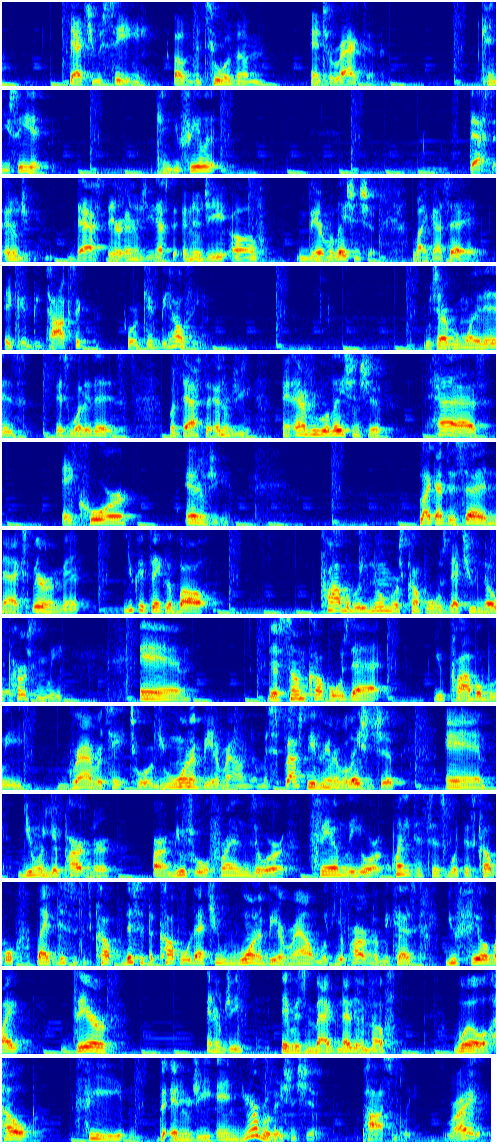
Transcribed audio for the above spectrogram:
that you see of the two of them interacting. Can you see it? Can you feel it? That's the energy. That's their energy. That's the energy of their relationship. Like I said, it can be toxic or it can be healthy. Whichever one it is, is what it is. But that's the energy. And every relationship has a core energy. Like I just said in that experiment, you can think about probably numerous couples that you know personally. And there's some couples that you probably gravitate towards. You want to be around them, especially if you're in a relationship and you and your partner are mutual friends or family or acquaintances with this couple. Like this is the couple this is the couple that you want to be around with your partner because you feel like their energy, if it's magnetic enough, will help feed the energy in your relationship, possibly, right?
